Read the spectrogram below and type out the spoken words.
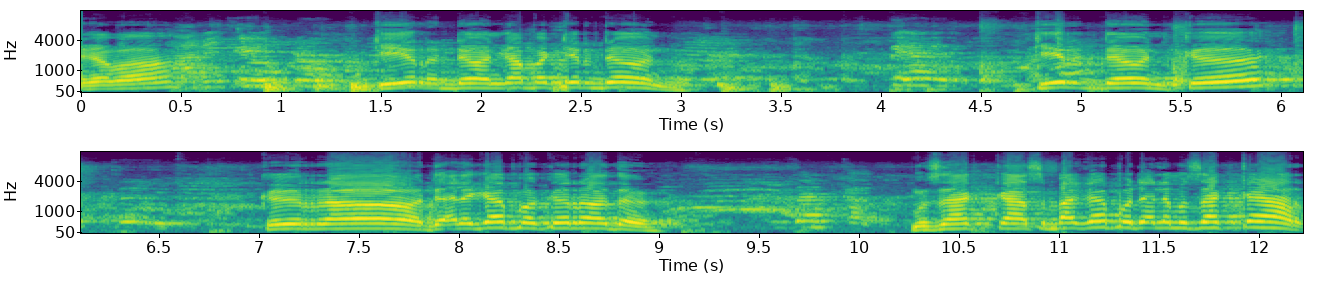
Ke apa? Kirdun. Ke apa kirdun? Kirdun ke? Kera. Ada lagi apa kera tu? Muzakkar. Sebagai apa dalam muzakkar?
